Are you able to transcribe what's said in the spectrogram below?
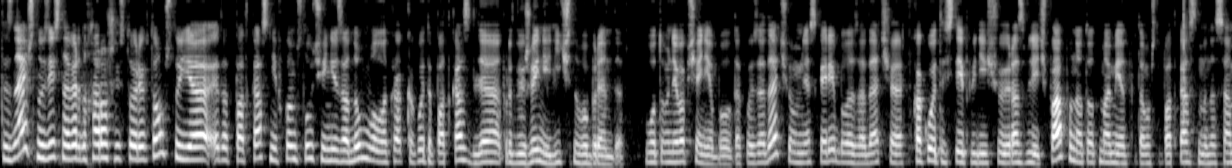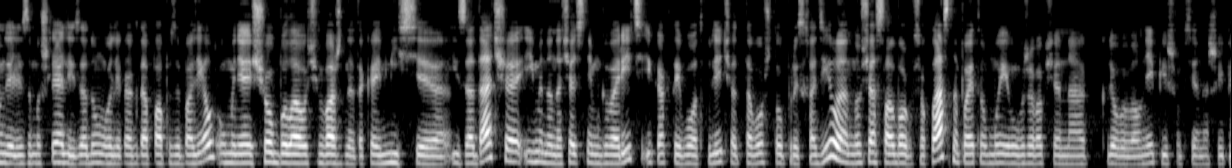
Ты знаешь, ну здесь, наверное, хорошая история в том, что я этот подкаст ни в коем случае не задумывала как какой-то подкаст для продвижения личного бренда. Вот у меня вообще не было такой задачи. У меня скорее была задача в какой-то степени еще и развлечь папу на тот момент, потому что подкаст мы на самом деле замышляли и задумывали, когда папа заболел. У меня еще была очень важная такая миссия и задача именно начать с ним говорить и как-то его отвлечь от того, что происходило. Но сейчас, слава богу, все классно, поэтому мы уже вообще на клевой волне пишем все наши эпизоды.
